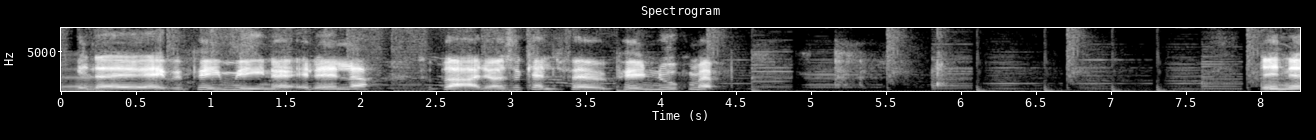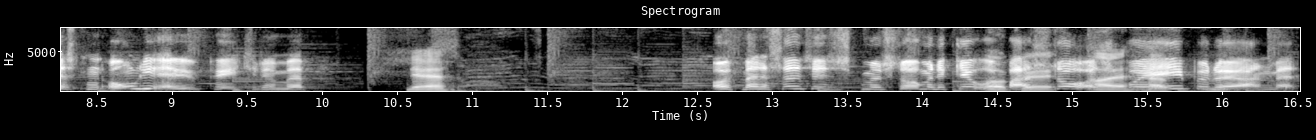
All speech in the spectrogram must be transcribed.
Ja. Eller øh, AVP mener, eller eller, så plejer det også at kalde det for AVP Noob Map. Det er næsten only AVP til det map. ja, Og hvis man er sød til, så skal man stå med det gæv og bare stå og spraye have- på døren, mand.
